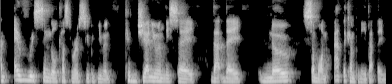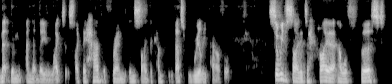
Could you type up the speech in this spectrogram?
And every single customer of Superhuman can genuinely say that they know someone at the company, that they met them, and that they liked us. Like they have a friend inside the company. That's really powerful. So we decided to hire our first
